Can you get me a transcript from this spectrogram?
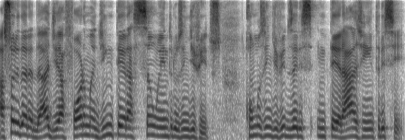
A solidariedade é a forma de interação entre os indivíduos, como os indivíduos eles interagem entre si.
